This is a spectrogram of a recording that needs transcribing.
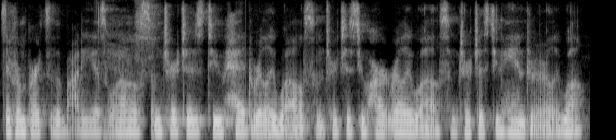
different parts of the body as yes. well some churches do head really well some churches do heart really well some churches do hand really well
